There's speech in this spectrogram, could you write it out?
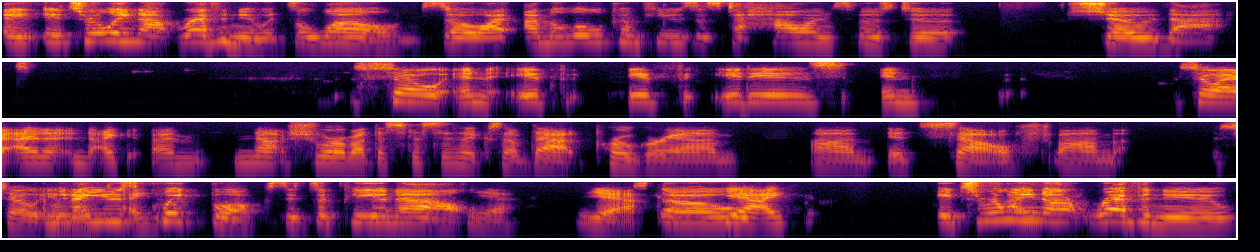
it, it's really not revenue, it's a loan. So I, I'm a little confused as to how I'm supposed to show that. So, and if, if it is in so I, I, I am not sure about the specifics of that program um, itself. Um, so I mean, would, I use I, QuickBooks. It's a P&L. Yeah. Yeah. So yeah, I, it's really I, not revenue.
